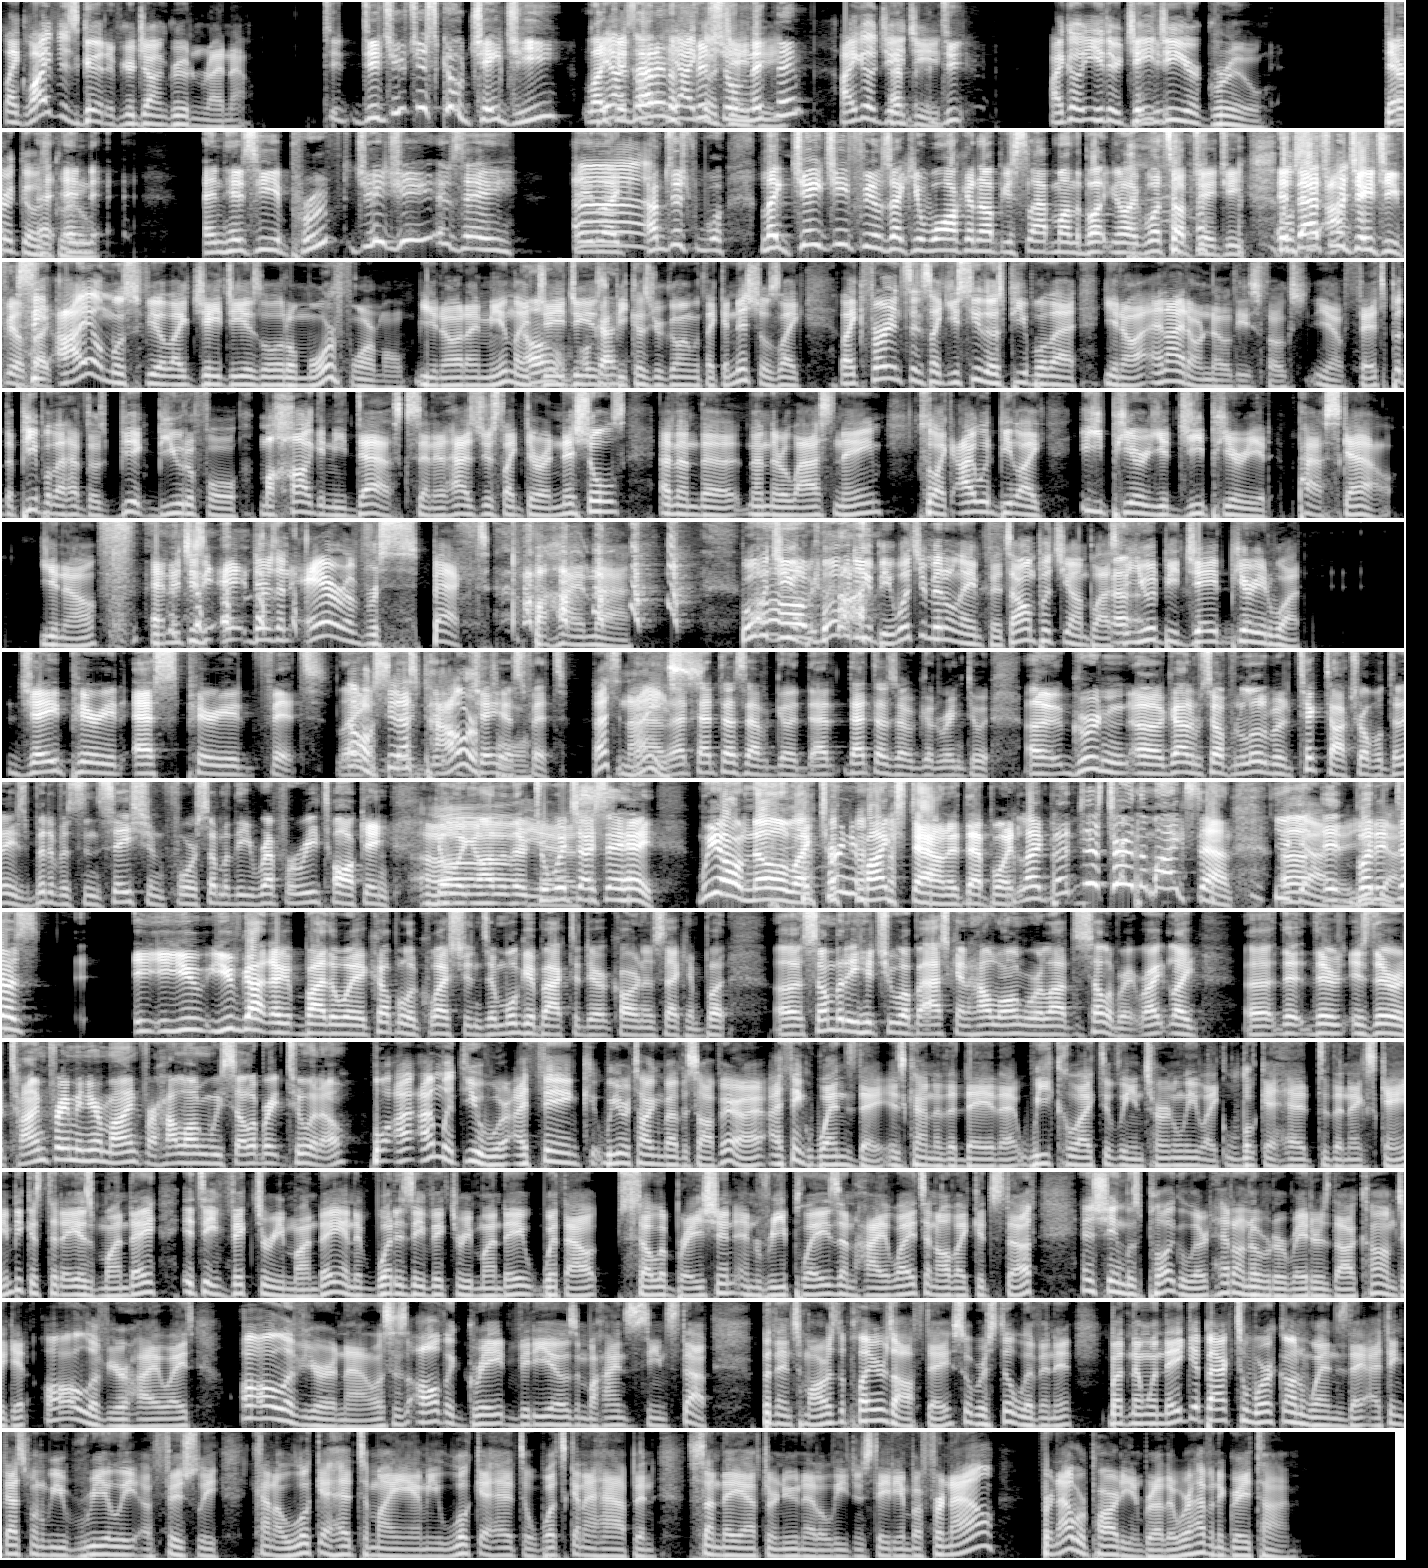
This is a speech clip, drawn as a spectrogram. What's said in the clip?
Like life is good if you're Jon Gruden right now. Did, did you just go JG? Like, Yeah, is go- that an yeah, official JG. nickname? I go Uh, JG. do- I go either JG or Gru. There it goes Gru. And and has he approved JG as a, a like? Uh, I'm just like JG feels like you're walking up, you slap him on the butt, and you're like, "What's up, JG?" Well, and that's see, what I- JG feels see, like. I almost feel like JG is a little more formal. You know what I mean? Like Oh, JG okay. is because you're going with like initials. Like, like for instance, like you see those people that you know, and I don't know these folks, you know, Fitz, but the people that have those big, beautiful mahogany desks, and it has just like their initials and then the then their last name. So like I would be like E period G period Pascal. You know, and it just it, there's an air of respect behind that. What would you Oh, What would you be? What's your middle name, Fitz? I won't put you on blast, but you would be J period what? J period S period Fitz. Like, Oh, see, that's uh, J- powerful. JS Fitz. That's Yeah, nice. that, that does have a good that that does have a good ring to it. Uh, Gruden uh, got himself in a little bit of TikTok trouble today. He's a bit of a sensation for some of the referee talking going on in there. To which. I say, hey, we all know, like, turn your mics down at that point. Like, just turn the mics down. You Uh, got it, you But it does. You you've got uh, by the way a couple of questions and we'll get back to Derek Carr in a second. But uh, somebody hit you up asking how long we're allowed to celebrate, right? Like, uh, there is there a time frame in your mind for how long we celebrate two and oh? zero? Well, I, I'm with you. Where I think we were talking about this off air. I, I think Wednesday is kind of the day that we collectively internally like look ahead to the next game because today is Monday. It's a victory Monday, and what is a victory Monday without celebration and replays and highlights and all that good stuff? And shameless plug alert: head on over to Raiders.com to get all of your highlights, all of your analysis, all the great videos and behind the scenes stuff. But then tomorrow's the players' off day, so we're still living it. But then when they get back to work on Wednesday, I think that's when we really officially kind of look ahead to Miami, look ahead to what's going to happen Sunday afternoon at Allegiant Stadium. But for now, for now we're partying, brother. We're having a great time.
